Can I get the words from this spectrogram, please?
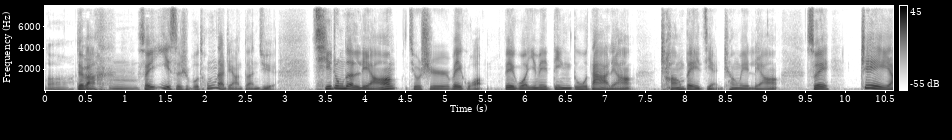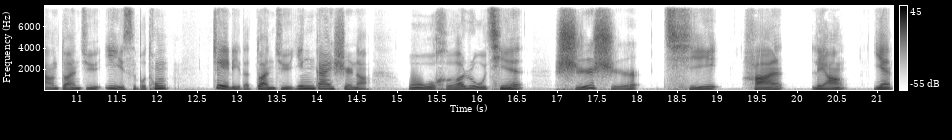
啊，对吧？嗯，所以意思是不通的。这样断句，其中的梁就是魏国，魏国因为定都大梁，常被简称为梁，所以。这样断句意思不通，这里的断句应该是呢：五合入秦，始使齐、韩、梁、燕。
